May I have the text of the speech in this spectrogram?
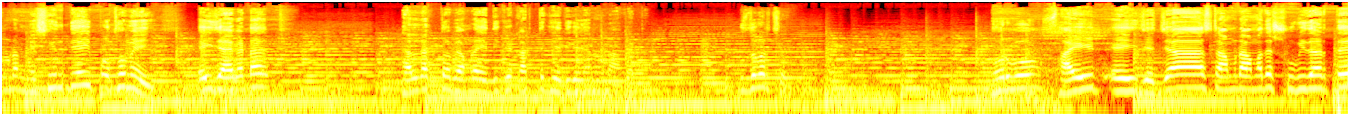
আমরা মেশিন দিয়েই প্রথমেই এই জায়গাটা খেয়াল রাখতে হবে, আমরা এদিকে কাটতে গিয়ে এদিকে যেন না কাটি। বুঝতে পারছ? ধরবো সাইড এই যে জাস্ট আমরা আমাদের সুবিধার্থে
